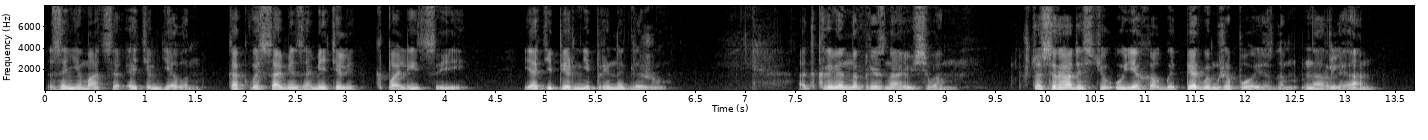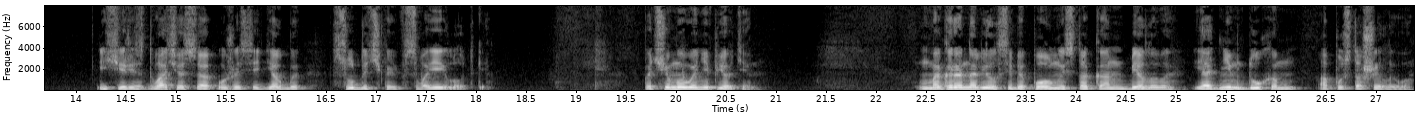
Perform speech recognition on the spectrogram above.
заниматься этим делом. Как вы сами заметили, к полиции я теперь не принадлежу. Откровенно признаюсь вам, что с радостью уехал бы первым же поездом на Орлеан и через два часа уже сидел бы с удочкой в своей лодке. Почему вы не пьете? Магре налил себе полный стакан белого и одним духом опустошил его.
